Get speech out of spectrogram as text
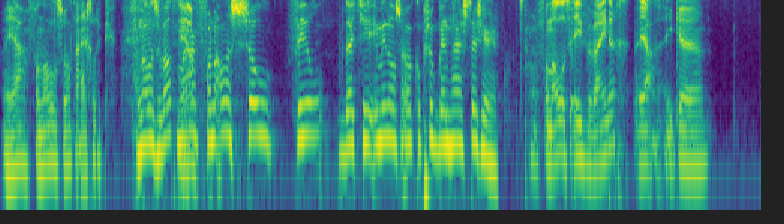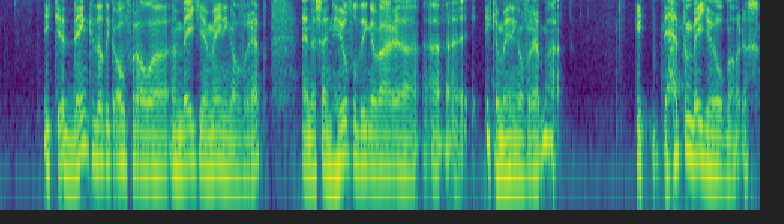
Ja, van alles wat eigenlijk. Van alles wat, maar Ja. van alles zoveel dat je inmiddels ook op zoek bent naar een stagiair. Van alles even weinig. Ja, ik, eh, ik denk dat ik overal eh, een beetje een mening over heb. En er zijn heel veel dingen waar eh, eh, ik een mening over heb. Maar ik heb een beetje hulp nodig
